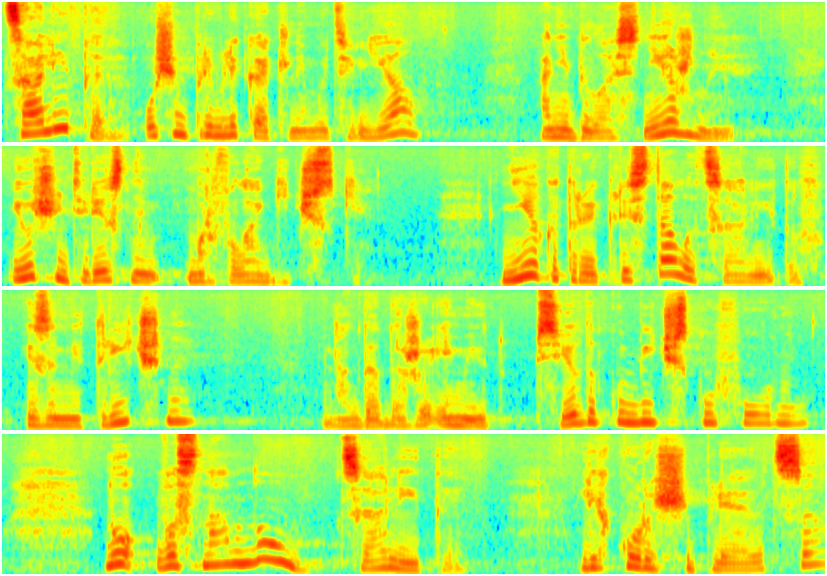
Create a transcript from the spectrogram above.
Циолиты – очень привлекательный материал, они белоснежные и очень интересные морфологически. Некоторые кристаллы циолитов изометричны, иногда даже имеют псевдокубическую форму, но в основном циолиты – легко расщепляются,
